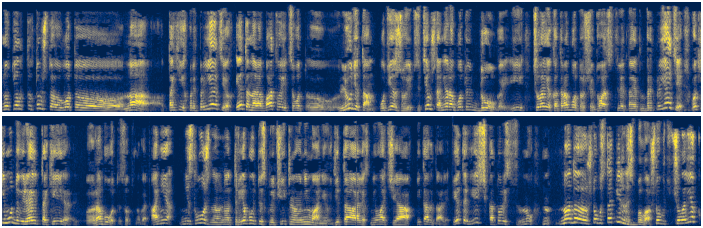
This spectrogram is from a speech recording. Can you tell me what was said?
Но дело в том, что вот э, на таких предприятиях это нарабатывается, вот э, люди там удерживаются тем, что они работают долго. И человек, отработавший 20 лет на этом предприятии, вот ему доверяют такие работы, собственно говоря. Они несложно, но требуют исключительного внимания в деталях, мелочах и так далее. И это вещь, которая, ну, надо, чтобы стабильность была, чтобы человек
